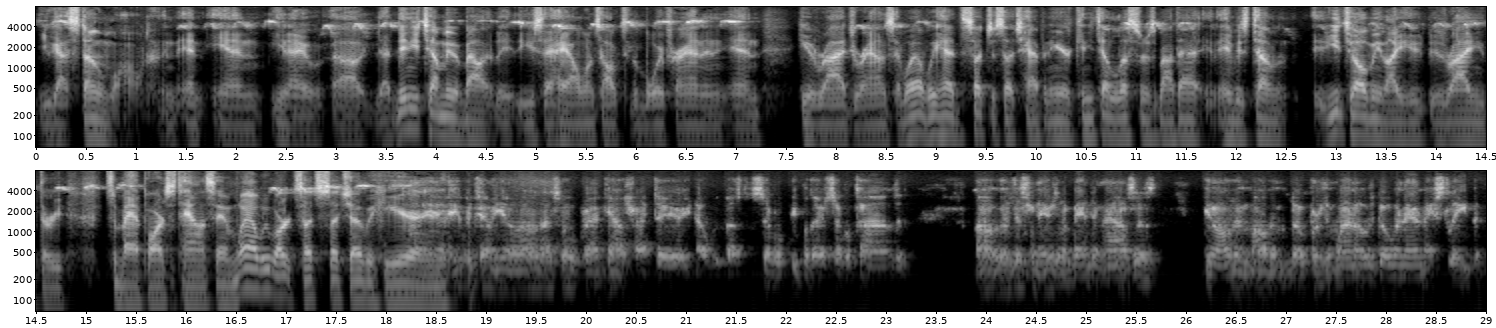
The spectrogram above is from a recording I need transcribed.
you got stonewalled and and and you know uh, didn't you tell me about you say hey I want to talk to the boyfriend and and he would ride you around and say well we had such and such happen here can you tell the listeners about that he was telling you told me like he was riding through some bad parts of town saying well we worked such and such over here Oh, and he would tell me, you know, oh, that's a little crack house right there. You know, we busted several people there several times, and oh, this one here's an abandoned houses. You know, all them all them dopers and winos go in there and they sleep, and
